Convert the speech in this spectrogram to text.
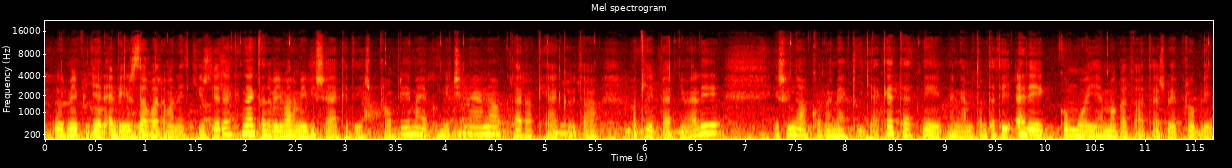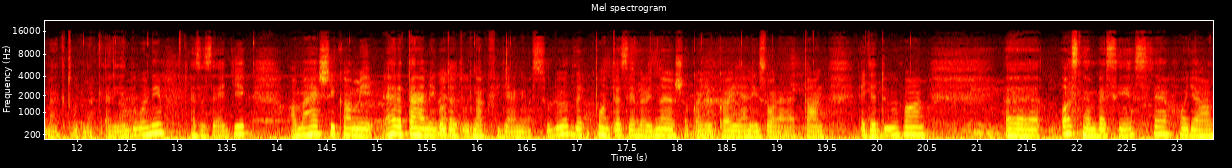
úgy mondjuk, hogy ilyen evészavara van egy kisgyereknek, tehát vagy valami viselkedés problémája, akkor mit csinálnak? Lerakják őt a, a képernyő elé, és hogy na akkor majd meg tudják etetni, meg nem tudom. Tehát egy elég komoly ilyen magatartásbeli problémák tudnak elindulni, ez az egyik. A másik, ami erre talán még oda tudnak figyelni a szülők, de pont ezért, mert nagyon sok anyuka ilyen izoláltan egyedül van, azt nem veszi észre, hogy a,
